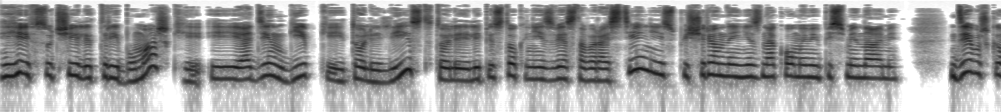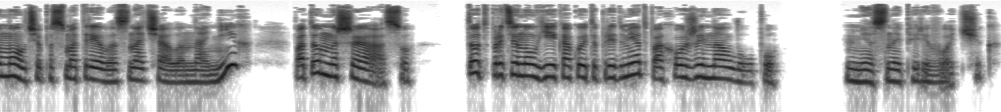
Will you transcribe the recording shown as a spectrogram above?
ей всучили три бумажки и один гибкий то ли лист, то ли лепесток неизвестного растения, испещренный незнакомыми письменами. Девушка молча посмотрела сначала на них, потом на Шиасу. Тот протянул ей какой-то предмет, похожий на лупу. Местный переводчик.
